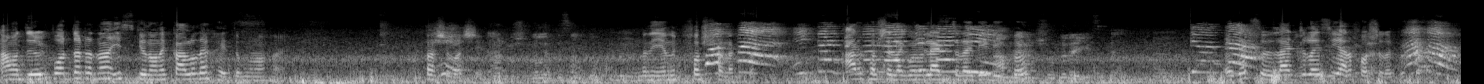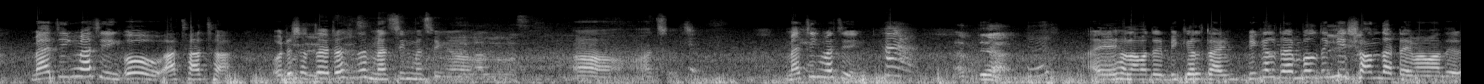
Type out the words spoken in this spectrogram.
আমাদের ওই পর্দাটা না স্কিন অনেক কালো দেখাইতো মনে হয়। পাশাপাশি। মানে অনেক ফসকা লাগতো। আর ফসকা লাগবে লাইট জ্বলাই দিয়ে দেখো লাইট জ্বলাইছি আর ফসল লাগতেছে। ম্যাচিং ম্যাচিং ও আচ্ছা আচ্ছা। ওটার সাথে এটার সাথে ম্যাচিং ম্যাচিং লাল আচ্ছা আচ্ছা। ম্যাচিং ম্যাচিং আত্মীয়া, এই হলো আমাদের বিকেল টাইম বিকেল টাইম বলতে কি? সন্ধ্যা টাইম আমাদের।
